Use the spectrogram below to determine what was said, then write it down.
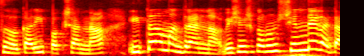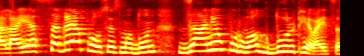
सहकारी पक्षांना इतर मंत्र्यांना विशेष करून शिंदे गटाला या सगळ्या प्रोसेसमधून जाणीवपूर्वक दूर ठेवायचं.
